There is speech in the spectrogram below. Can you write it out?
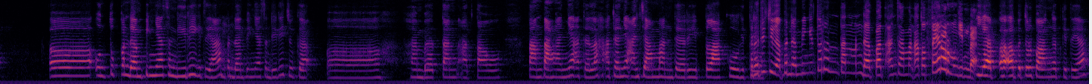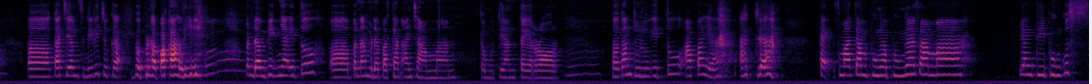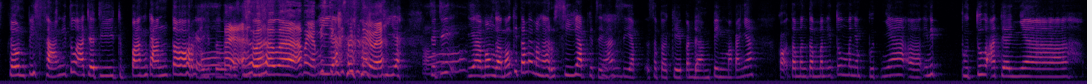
eh, untuk pendampingnya sendiri gitu ya Mm-mm. pendampingnya sendiri juga eh, hambatan atau tantangannya adalah adanya ancaman dari pelaku gitu Berarti juga pendamping itu rentan mendapat ancaman atau teror mungkin, Mbak? iya eh, betul banget gitu ya Eh, kajian sendiri juga beberapa kali Hmm. pendampingnya itu eh, pernah mendapatkan ancaman, kemudian teror. Hmm. Bahkan dulu itu apa ya, ada kayak semacam bunga-bunga sama yang dibungkus daun pisang itu ada di depan kantor kayak oh, gitu. kayak hawa-hawa apa ya mistis-mistis itu ya? Iya. Jadi Oh. ya mau nggak mau kita memang harus siap gitu ya, Mm-mm. siap sebagai pendamping. Makanya kok teman-teman itu menyebutnya eh, ini butuh adanya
